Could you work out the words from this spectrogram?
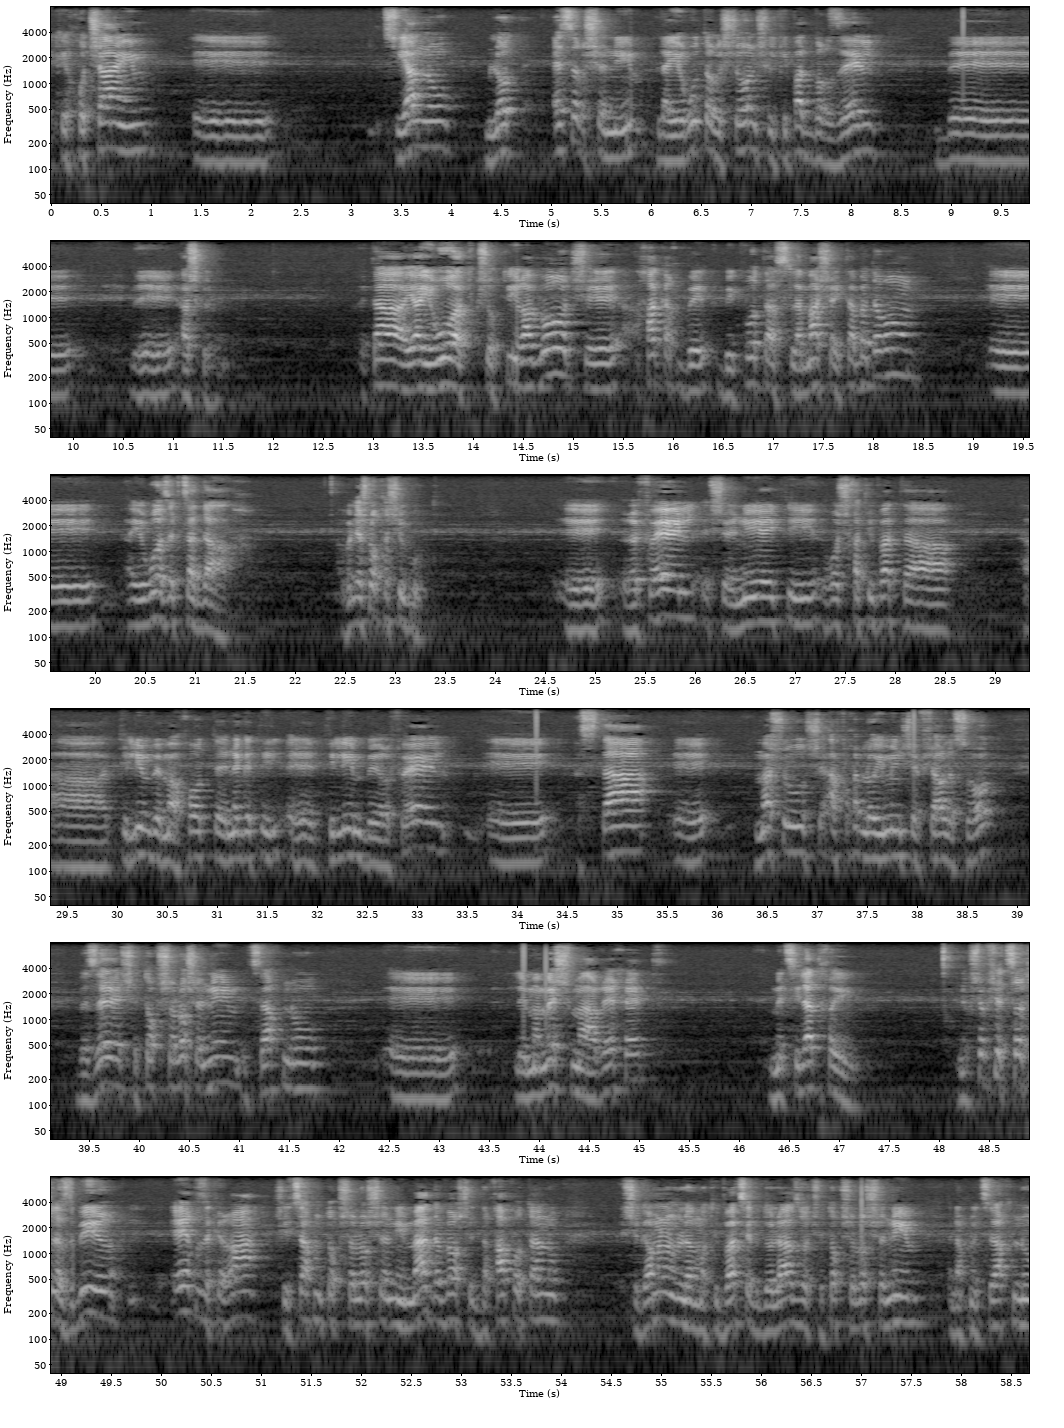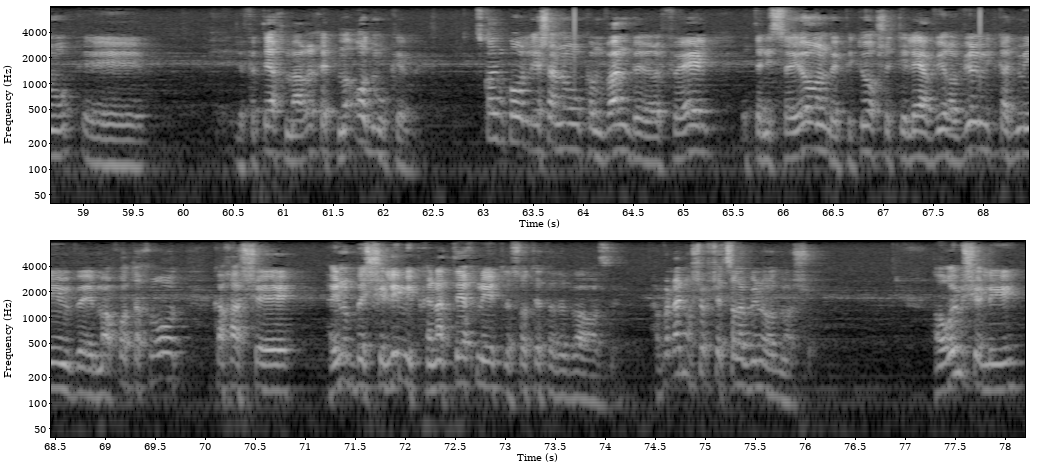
כחודשיים ציינו מלאת עשר שנים ליירוט הראשון של כיפת ברזל באשקלון. היה אירוע תקשורתי רב מאוד, שאחר כך בעקבות ההסלמה שהייתה בדרום, האירוע הזה קצת דעך, אבל יש לו חשיבות. רפאל, שאני הייתי ראש חטיבת הטילים ומערכות נגד טילים ברפאל, עשתה משהו שאף אחד לא האמין שאפשר לעשות, וזה שתוך שלוש שנים הצלחנו לממש מערכת מצילת חיים. אני חושב שצריך להסביר איך זה קרה שהצלחנו תוך שלוש שנים, מה הדבר שדחף אותנו, שגרם לנו למוטיבציה הגדולה הזאת שתוך שלוש שנים אנחנו הצלחנו אה, לפתח מערכת מאוד מורכבת. אז קודם כל יש לנו כמובן ברפאל את הניסיון בפיתוח של טילי אוויר אוויר מתקדמים ומערכות אחרות, ככה שהיינו בשלים מבחינה טכנית לעשות את הדבר הזה. אבל אני חושב שצריך להבין עוד משהו. ההורים שלי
